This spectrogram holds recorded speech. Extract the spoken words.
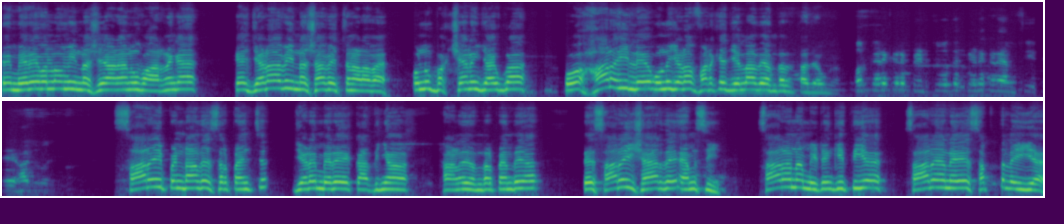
ਤੇ ਮੇਰੇ ਵੱਲੋਂ ਵੀ ਨਸ਼ੇ ਵਾਲਿਆਂ ਨੂੰ ਵਾਰਨਿੰਗ ਹੈ ਕਿ ਜਿਹੜਾ ਵੀ ਨਸ਼ਾ ਵੇਚਣ ਵਾਲਾ ਵਾ ਉਹਨੂੰ ਬਖਸ਼ਿਆ ਨਹੀਂ ਜਾਊਗਾ। ਉਹ ਹਰ ਹੀਲੇ ਉਹਨੂੰ ਜਿਹੜਾ ਫੜ ਕੇ ਜੇਲ੍ਹਾਂ ਦੇ ਅੰਦਰ ਦਿੱਤਾ ਜਾਊਗਾ। ਹੋਰ ਕਿਹੜੇ ਕਿਹੜੇ ਪਿੰਡ ਚੋਂ ਤੇ ਕਿਹੜੇ ਕਿਹੜੇ ਐਮਸੀ ਤੇ ਹਾਜ਼ਰ ਹੋਏ? ਸਾਰੇ ਪਿੰਡਾਂ ਦੇ ਸਰਪੰਚ ਜਿਹੜੇ ਮੇਰੇ ਕਾਦੀਆਂ ਥਾਣੇ ਦੇ ਅੰਦਰ ਪੈਂਦੇ ਆ ਤੇ ਸਾਰੇ ਹੀ ਸ਼ਹਿਰ ਦੇ ਐਮਸੀ ਸਾਰਿਆਂ ਨਾਲ ਮੀਟਿੰਗ ਕੀਤੀ ਹੈ ਸਾਰਿਆਂ ਨੇ ਇਹ ਸਬਤ ਲਈ ਹੈ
